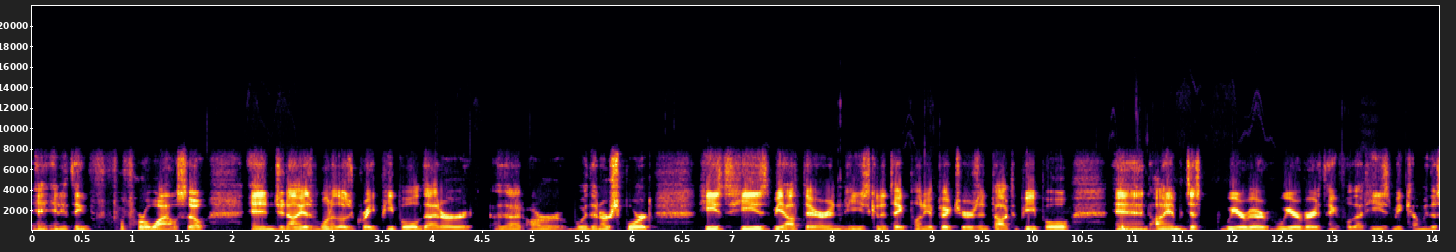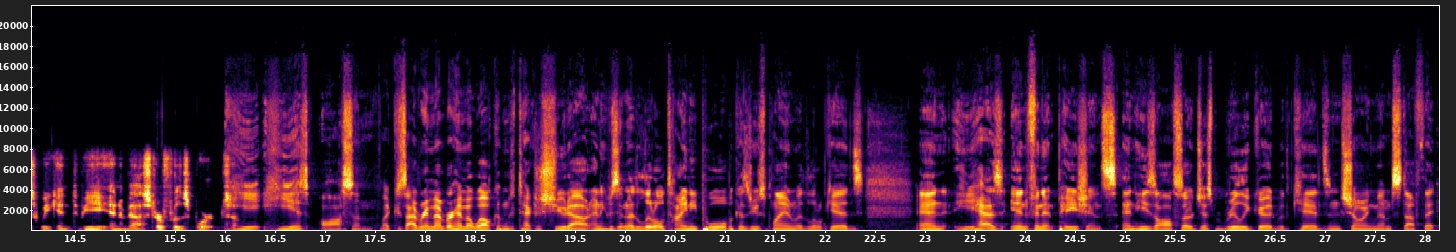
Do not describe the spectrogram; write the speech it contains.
anything for, for a while. So, and Genai is one of those great people that are that are within our sport. He's he's be out there and he's going to take plenty of pictures and talk to people. And I am just we are very we are very thankful that he's becoming this weekend to be an ambassador for the sport. So. He he is awesome. Like because I remember him at Welcome to Texas Shootout, and he was in a little tiny pool because he was playing with little kids and he has infinite patience and he's also just really good with kids and showing them stuff that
